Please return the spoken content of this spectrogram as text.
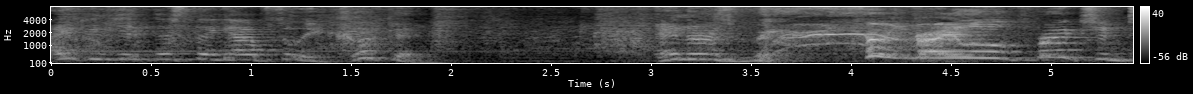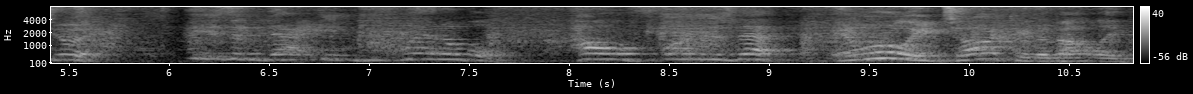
I can get this thing absolutely cooking and there's very, there's very little friction to it. Isn't that incredible? How fun is that? And we're only talking about like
